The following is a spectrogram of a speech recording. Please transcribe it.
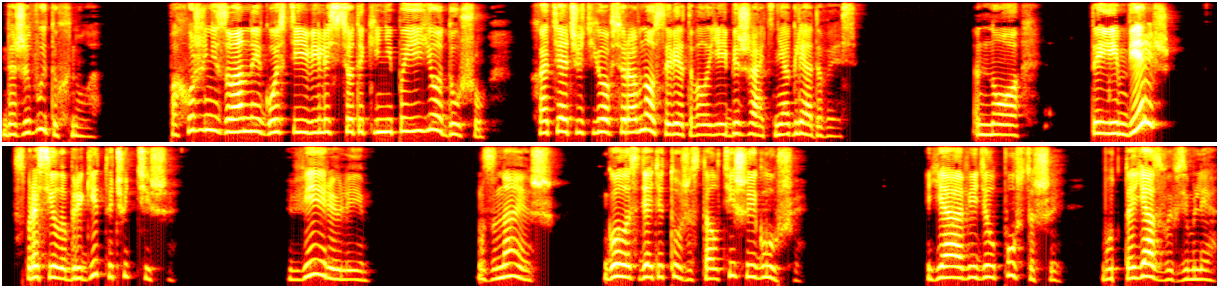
даже выдохнула. Похоже, незваные гости явились все-таки не по ее душу, хотя чутье все равно советовало ей бежать, не оглядываясь. «Но ты им веришь?» — спросила Бригитта чуть тише. «Верю ли?» «Знаешь...» — голос дяди тоже стал тише и глуше. «Я видел пустоши, будто язвы в земле.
